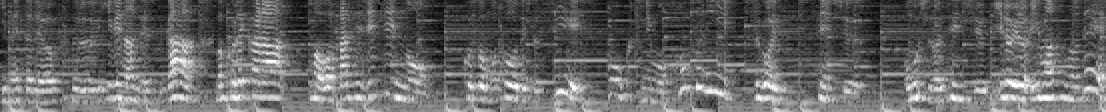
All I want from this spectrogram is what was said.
イメトレをする日々なんですが、まあ、これから、まあ、私自身のこともそうですしホークスにも本当にすごい選手面白い選手いろいろいますので、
